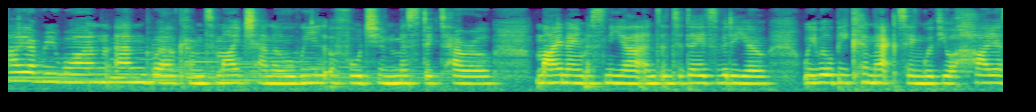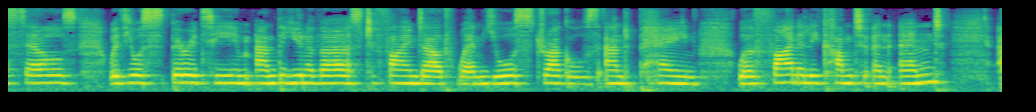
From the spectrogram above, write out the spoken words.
Hi everyone and welcome to my channel Wheel of Fortune Mystic Tarot. My name is Nia and in today's video we will be connecting with your higher selves, with your spirit team and the universe to find out when your struggles and pain will finally come to an end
